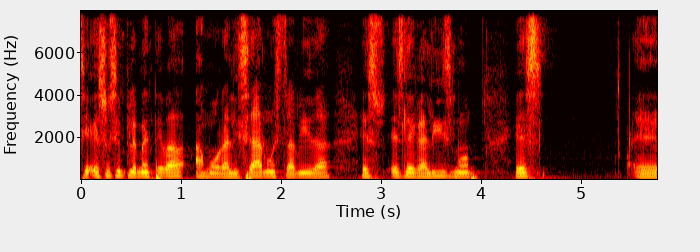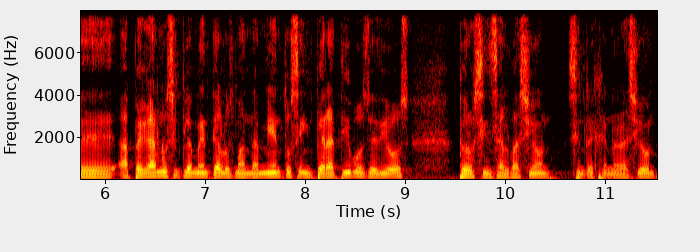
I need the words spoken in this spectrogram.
eso simplemente va a moralizar nuestra vida, es, legalismo, es eh, apegarnos simplemente a los mandamientos e imperativos de Dios, pero sin salvación, sin regeneración.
